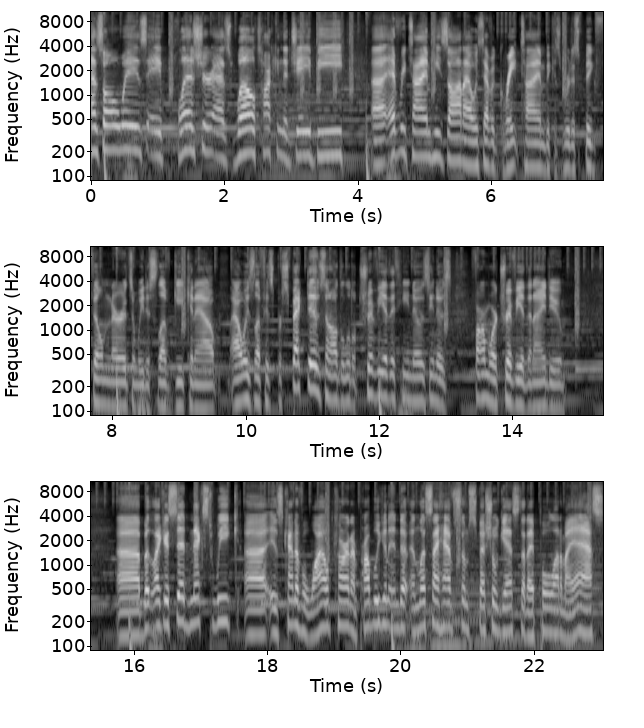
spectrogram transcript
As always, a pleasure as well talking to JB. Uh, every time he's on, I always have a great time because we're just big film nerds and we just love geeking out. I always love his perspectives and all the little trivia that he knows. He knows far more trivia than I do. Uh, but like I said, next week uh, is kind of a wild card. I'm probably going to end up, unless I have some special guest that I pull out of my ass,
